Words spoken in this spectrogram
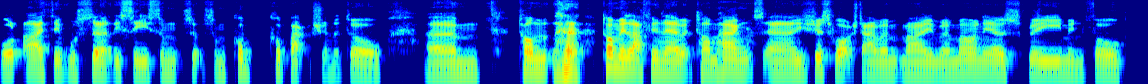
Well, I think we'll certainly see some some, cup, cup action at all. Um, Tom Tommy laughing there at Tom Hanks, and he's just watched our my Romanio scream in full.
